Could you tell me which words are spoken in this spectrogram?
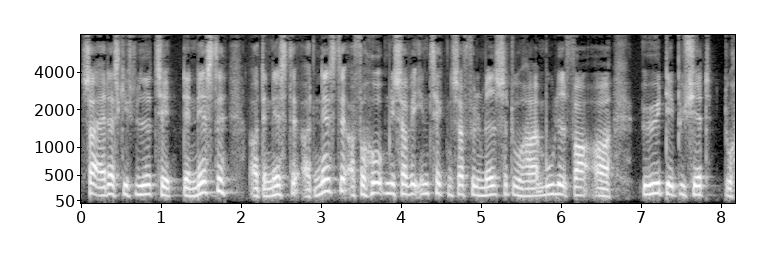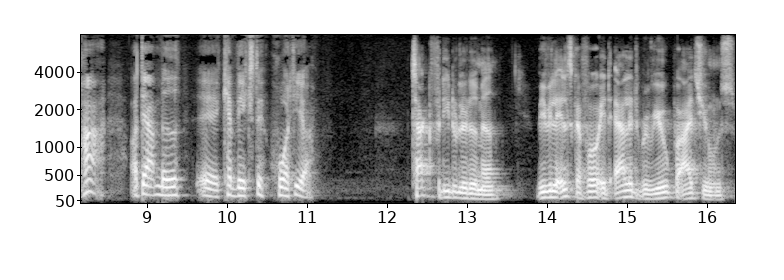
så er der skift videre til den næste, og den næste, og den næste, og forhåbentlig så vil indtægten så følge med, så du har mulighed for at øge det budget, du har, og dermed øh, kan vækste hurtigere. Tak fordi du lyttede med. Vi ville elske at få et ærligt review på iTunes.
